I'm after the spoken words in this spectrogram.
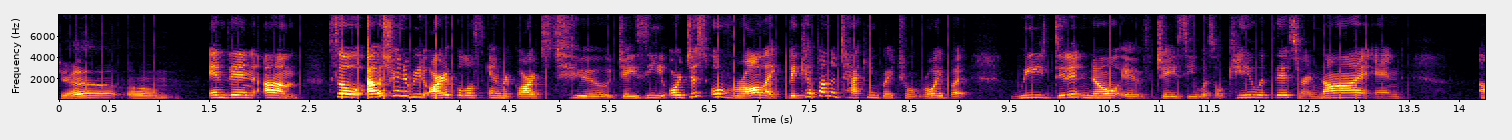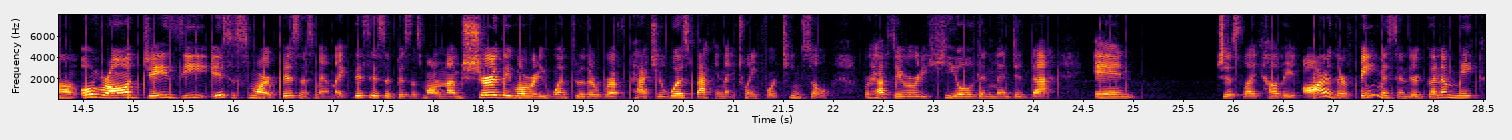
Yeah. Um. And then um so I was trying to read articles in regards to Jay Z or just overall, like they kept on attacking Rachel Roy, but we didn't know if Jay Z was okay with this or not. And um, overall, Jay Z is a smart businessman. Like this is a business model, and I'm sure they've already went through their rough patch. It was back in like 2014, so perhaps they already healed and mended that. And just like how they are, they're famous and they're gonna make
